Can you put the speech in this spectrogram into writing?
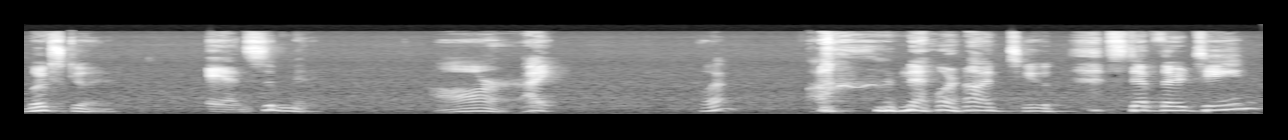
Looks good, and submit it. All right. What? now we're on to step 13,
